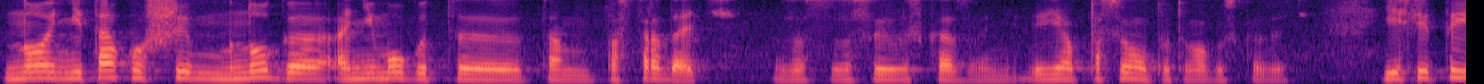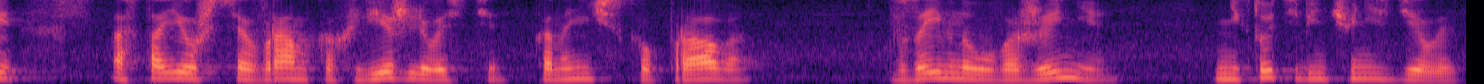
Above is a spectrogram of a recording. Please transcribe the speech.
Но не так уж и много они могут э, там пострадать за, за свои высказывания. Я по своему опыту могу сказать. Если ты остаешься в рамках вежливости, канонического права, взаимного уважения, никто тебе ничего не сделает.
